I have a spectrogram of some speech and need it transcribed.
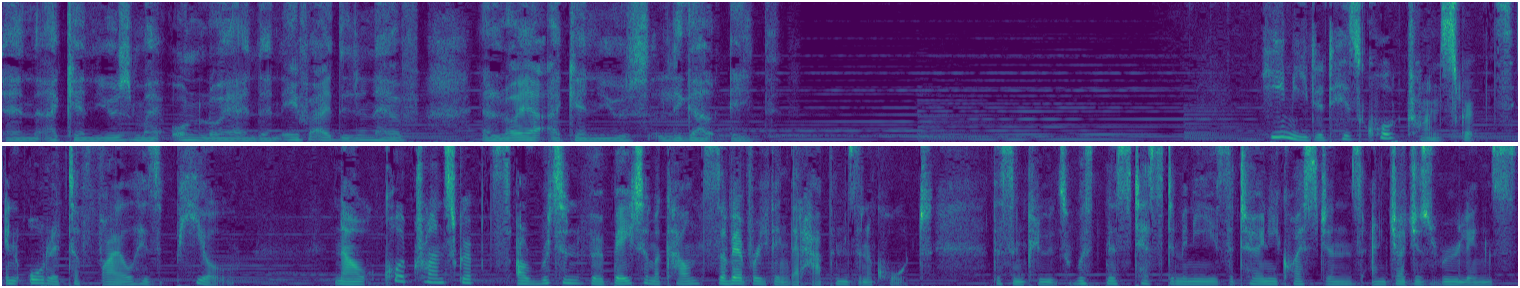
and I can use my own lawyer and then if I didn't have a lawyer I can use legal aid. He needed his court transcripts in order to file his appeal. Now, court transcripts are written verbatim accounts of everything that happens in a court. This includes witness testimonies, attorney questions, and judges' rulings.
